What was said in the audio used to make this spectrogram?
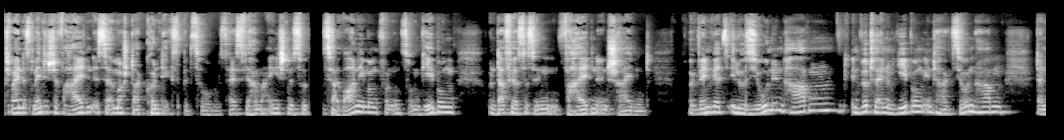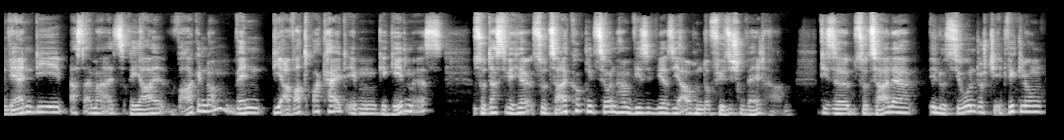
Ich meine, das menschliche Verhalten ist ja immer stark kontextbezogen. Das heißt, wir haben eigentlich eine soziale Wahrnehmung von unserer Umgebung und dafür ist das in Verhalten entscheidend. Und wenn wir jetzt Illusionen haben, in virtuellen Umgebungen Interaktionen haben, dann werden die erst einmal als real wahrgenommen, wenn die Erwartbarkeit eben gegeben ist so dass wir hier Sozialkognition haben, wie wir sie auch in der physischen Welt haben. Diese soziale Illusion durch die Entwicklung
